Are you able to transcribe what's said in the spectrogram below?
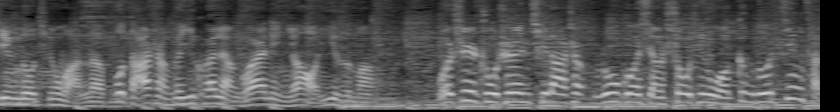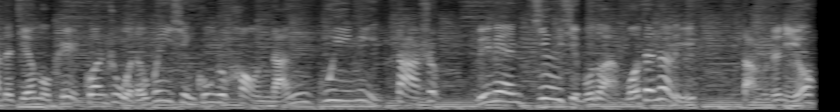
听都听完了，不打赏个一块两块的，你好意思吗？我是主持人齐大圣，如果想收听我更多精彩的节目，可以关注我的微信公众号“男闺蜜大圣”，里面惊喜不断，我在那里等着你哟。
